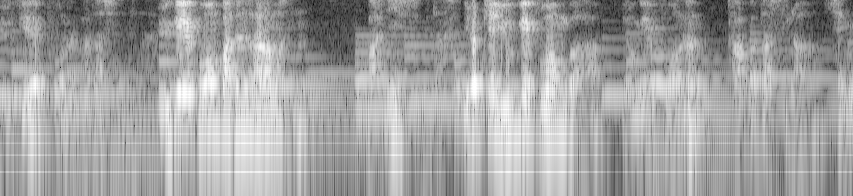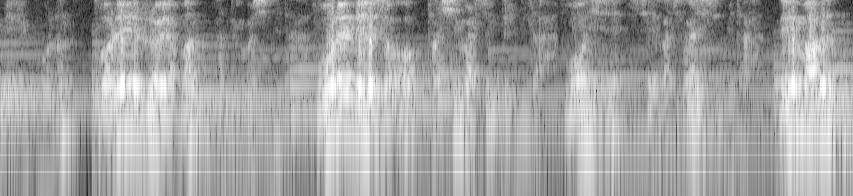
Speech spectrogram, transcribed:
육의 구원을 받았습니다. 육의 구원 받은 사람은 많이 있습니다. 이렇게 육의 구원과 영의 구원은 다 받았으나 생명의 구원은 부활에 이르러야만 받는 것입니다. 구원에 대해서 다시 말씀드립니다. 구원이 세 가지가 있습니다. 내 말은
